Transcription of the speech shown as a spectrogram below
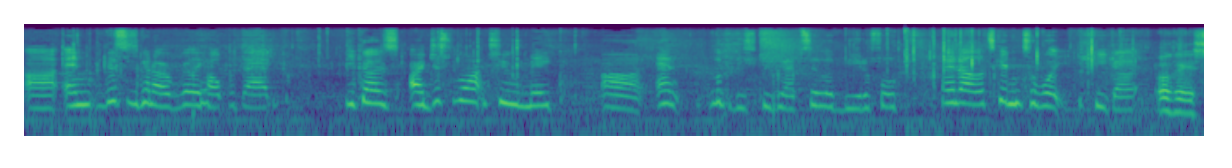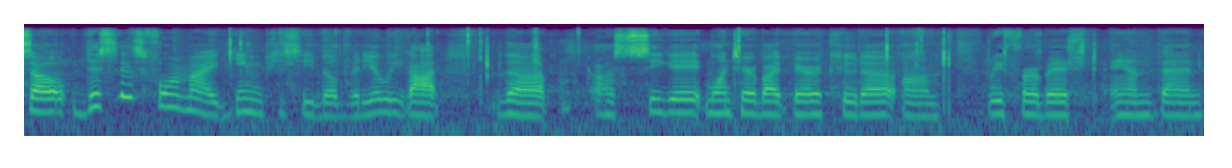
Uh, and this is going to really help with that because I just want to make, uh, and look at these keycaps. They look beautiful. And uh, let's get into what he got. Okay, so this is for my gaming PC build video. We got the uh, Seagate one terabyte Barracuda um, refurbished, and then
